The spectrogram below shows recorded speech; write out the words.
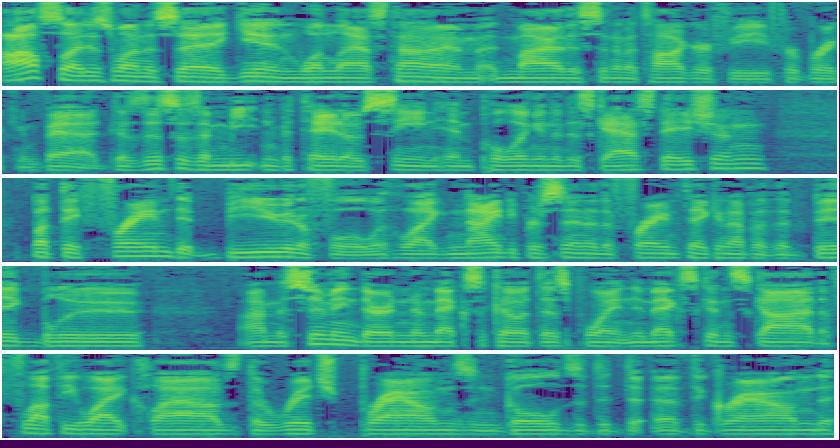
Also, I just want to say again, one last time, admire the cinematography for Breaking Bad because this is a meat and potatoes scene. Him pulling into this gas station, but they framed it beautiful with like ninety percent of the frame taken up of the big blue. I'm assuming they're in New Mexico at this point. New Mexican sky, the fluffy white clouds, the rich browns and golds of the of the ground.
